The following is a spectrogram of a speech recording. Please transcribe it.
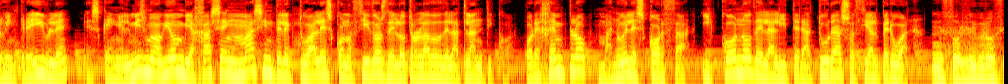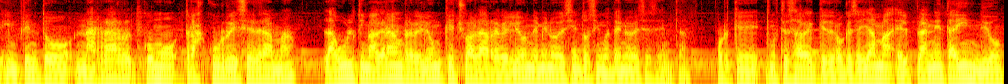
Lo increíble es que en el mismo avión viajasen más intelectuales conocidos del otro lado del Atlántico. Por ejemplo, Manuel Escorza, icono de la literatura social peruana. En estos libros intento narrar cómo transcurre ese drama, la última gran rebelión que hecho a la rebelión de 1959-60 porque usted sabe que de lo que se llama el planeta indio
